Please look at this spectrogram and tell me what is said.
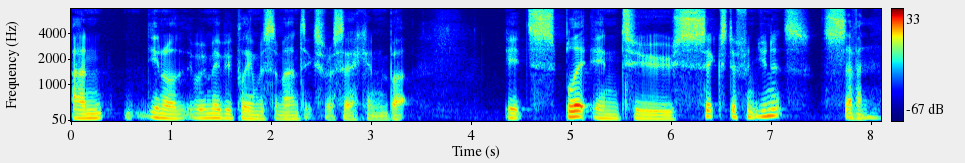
and you know we may be playing with semantics for a second, but it split into six different units, Seven.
